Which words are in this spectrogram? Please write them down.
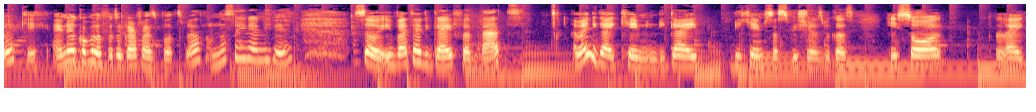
Okay, I know a couple of photographers, but well, I'm not saying anything. So invited the guy for that, and when the guy came in, the guy became suspicious because he saw like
